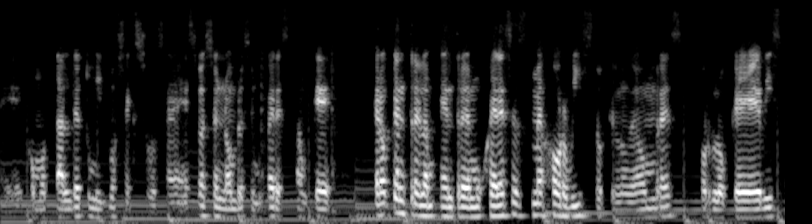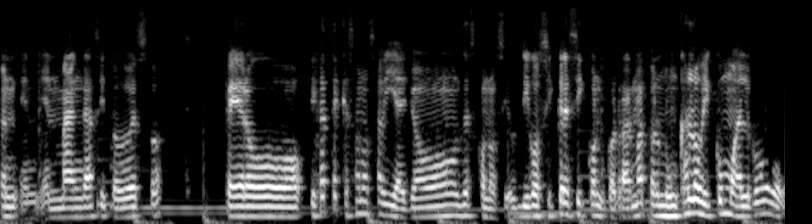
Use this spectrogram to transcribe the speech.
eh, como tal de tu mismo sexo. O sea, eso es en hombres y mujeres, aunque creo que entre, entre mujeres es mejor visto que lo de hombres, por lo que he visto en, mangas y todo esto. Pero fíjate que eso no sabía, yo desconocido, digo, sí crecí con, con Ranma, pero nunca lo vi como algo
